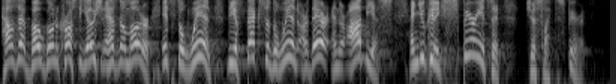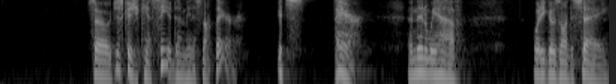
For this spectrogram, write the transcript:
How's that boat going across the ocean? It has no motor. It's the wind. The effects of the wind are there and they're obvious. And you can experience it just like the Spirit. So just because you can't see it doesn't mean it's not there. It's there. And then we have what he goes on to say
